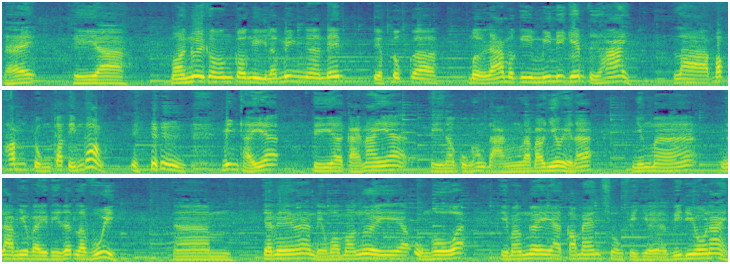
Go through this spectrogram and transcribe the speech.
Đấy thì uh, mọi người còn có nghĩ là mình nên tiếp tục uh, mở ra một cái mini game thứ hai là bóc thăm trúng cá tím không? Mình thấy uh, thì à, cái này á thì nó cũng không đáng là bao nhiêu hết á. Nhưng mà làm như vậy thì rất là vui. À, cho nên nếu mà mọi người ủng hộ á thì mọi người à, comment xuống phía dưới video này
